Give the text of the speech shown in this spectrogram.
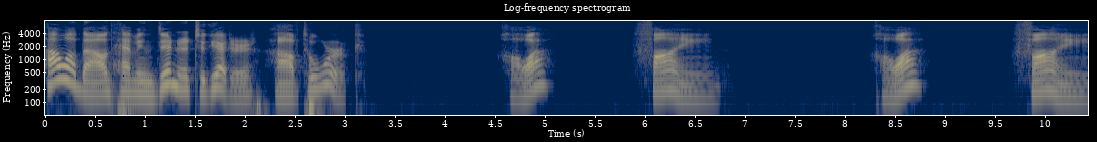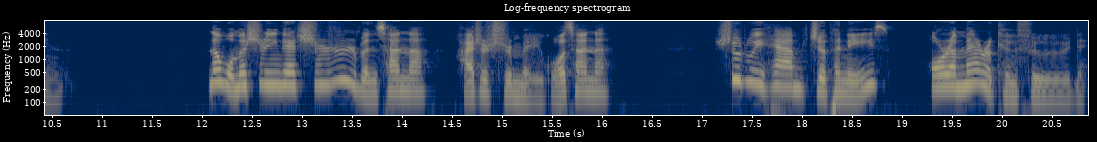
how about having dinner together after work? 好啊，fine。好啊，fine。那我们是应该吃日本餐呢，还是吃美国餐呢？Should we have Japanese or American food？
